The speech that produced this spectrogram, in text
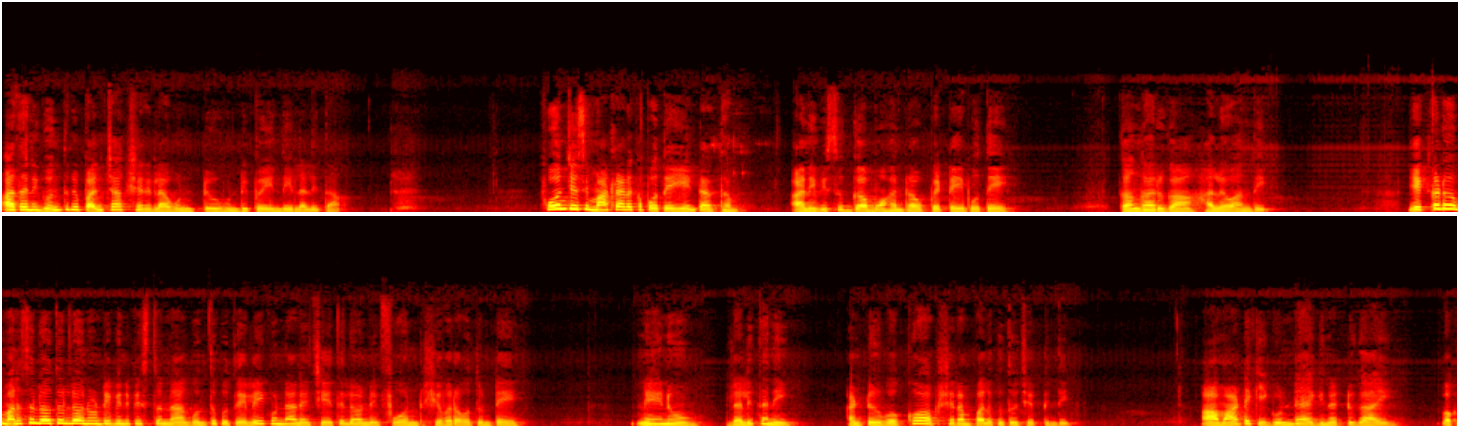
అతని గొంతును పంచాక్షరిలా ఉంటూ ఉండిపోయింది లలిత. ఫోన్ చేసి మాట్లాడకపోతే ఏంటర్థం? అని విసుగ్గా మోహన్ రావు కంగారుగా హలో అంది. ఎక్కడో మనసు లోతుల్లో నుండి వినిపిస్తున్న గొంతుకు తెలియకుండానే చేతిలోని ఫోన్ షివరవుతుంటే నేను లలితని అంటూ ఒక్కో అక్షరం పలుకుతూ చెప్పింది. ఆ మాటకి గుండె ఆగినట్టుగా అయి ఒక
